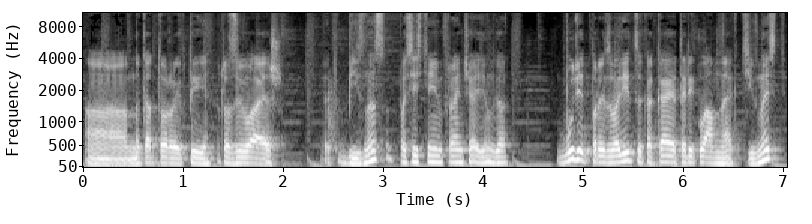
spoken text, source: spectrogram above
э, на которой ты развиваешь этот бизнес по системе франчайзинга, будет производиться какая-то рекламная активность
